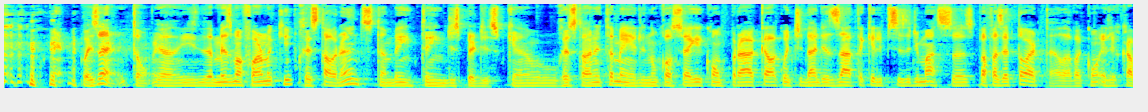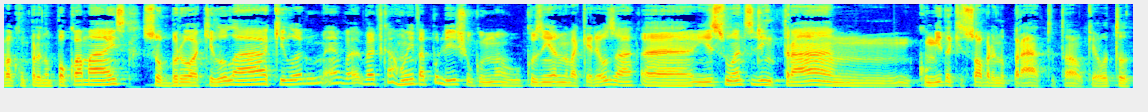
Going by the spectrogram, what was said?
é, pois é. Então, e da mesma forma que restaurantes também têm desperdício, porque o restaurante também ele não consegue comprar aquela quantidade exata que ele precisa de maçãs para fazer torta. Ela vai, ele acaba comprando um pouco a mais, sobrou aquilo lá, aquilo é, vai, vai, ficar ruim, vai pro lixo, o, o cozinheiro não vai querer usar. É, isso antes de entrar em comida que sobra no prato, tal, que é outro,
